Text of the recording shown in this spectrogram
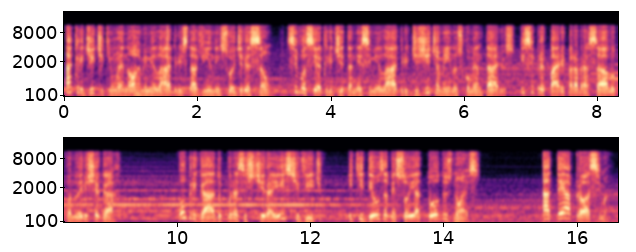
Acredite que um enorme milagre está vindo em sua direção. Se você acredita nesse milagre, digite amém nos comentários e se prepare para abraçá-lo quando ele chegar. Obrigado por assistir a este vídeo, e que Deus abençoe a todos nós. Até a próxima!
